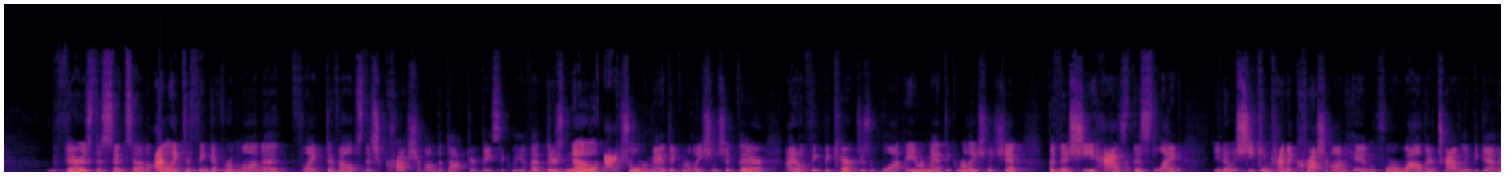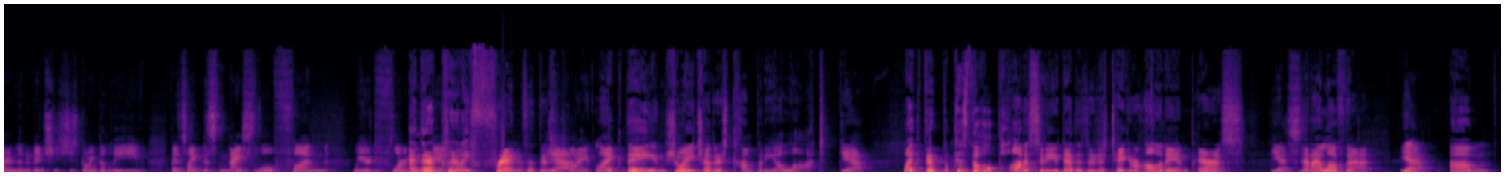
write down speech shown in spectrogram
there is the sense of I like to think of Romana like develops this crush on the Doctor basically. That there's no actual romantic relationship there. I don't think the characters want a romantic relationship, but that she has this like you know she can kind of crush on him for a while they're traveling together, and then eventually she's going to leave. But it's like this nice little fun, weird flirty. and they're thing. clearly friends at this Yeah. point. Like they enjoy each other's company a lot. yeah, Like they're because the whole plot of City of Death is they're just taking a holiday in Paris, yes, and I love that. yeah. Um,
